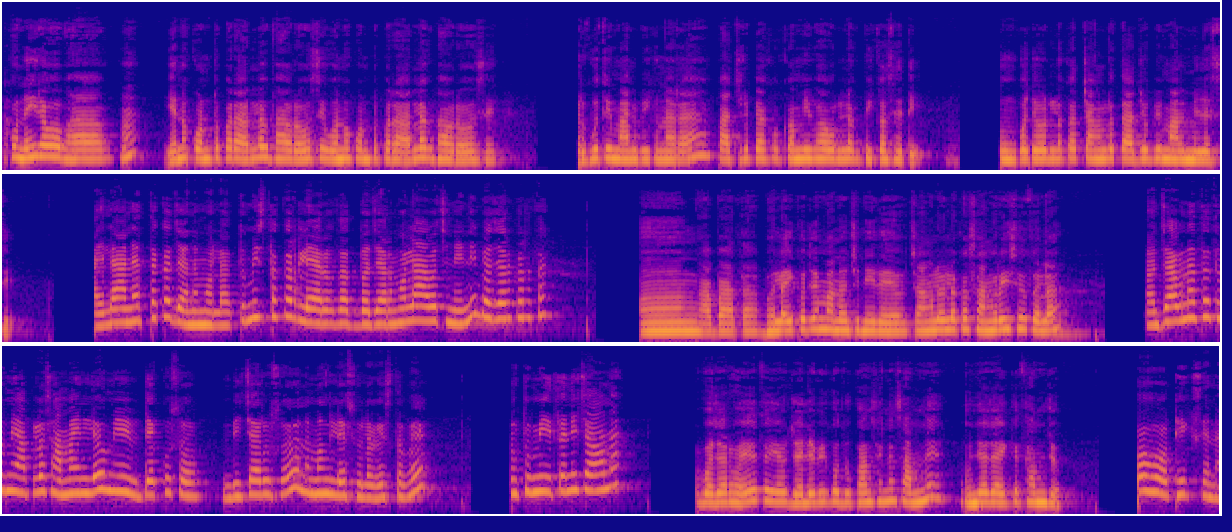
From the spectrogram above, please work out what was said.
ako नाही राहो भाव हां? येणं कोणतं पर अलग भाव रहोसे वनं कोणतं पर अलग भाव रहोसे घरगुती माल विकणारा पाच रुपया को कमी भाव अलग विकस येते. तुमको जोडलं का चांगलं ताजो बी माल मिळसे. आईला आणत का जाणं मला? तुम्हीच तर करले आरोग्यात बाजार. मला आवच नाही नी बाजार करता. मग आबा आता भलाई को जे मानवची नाही रे. चांगलं लका सांग रहीस तुला. अं, जाऊ ना तर तुम्ही आपलं सामान लिहू मी देखू सो विचारू सो ना मग लेसू लगेच तर मग तुम्ही इथं नाही चाहो ना. बाजार होय तो ये जलेबी को दुकान से ना सामने? उंजा जाके थांबजो. हो हो ठीक से ना.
